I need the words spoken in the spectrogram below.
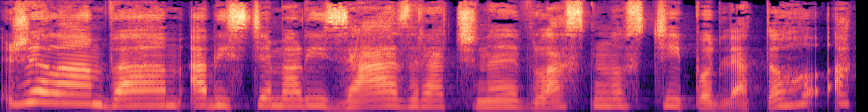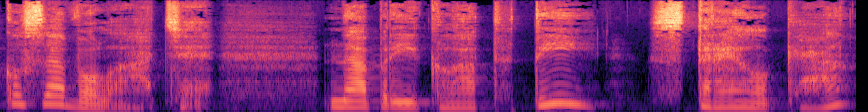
Želám vám, aby ste mali zázračné vlastnosti podľa toho, ako sa voláte. Napríklad ty, strelka,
